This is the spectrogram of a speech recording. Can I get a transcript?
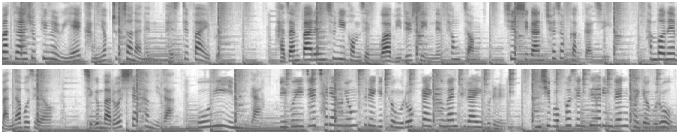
스마트한 쇼핑을 위해 강력 추천하는 베스트 5. 가장 빠른 순위 검색과 믿을 수 있는 평점, 실시간 최저가까지 한 번에 만나보세요. 지금 바로 시작합니다. 5위입니다. 리브이즈 차량용 쓰레기통으로 깔끔한 드라이브를 25% 할인된 가격으로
